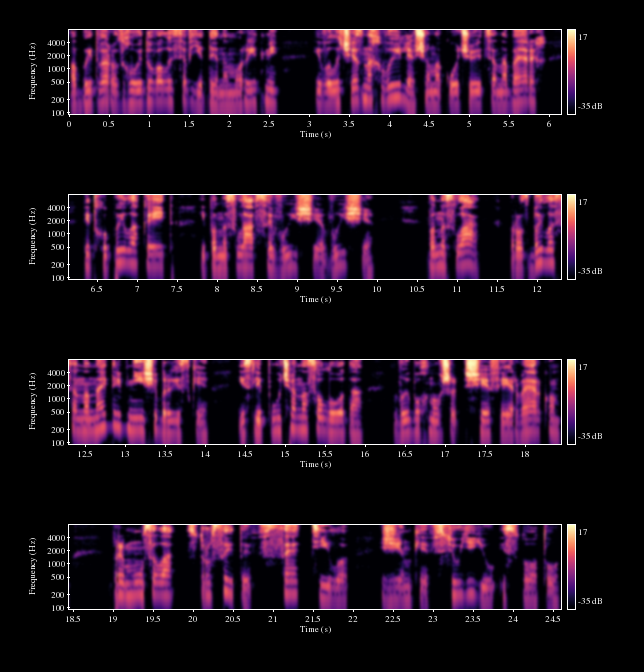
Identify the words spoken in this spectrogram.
Обидва розгойдувалися в єдиному ритмі, і величезна хвиля, що накочується на берег, підхопила Кейт і понесла все вище, вище. Понесла, розбилася на найдрібніші бризки, і сліпуча насолода, вибухнувши ще феєрверком, примусила струсити все тіло жінки, всю її істоту,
